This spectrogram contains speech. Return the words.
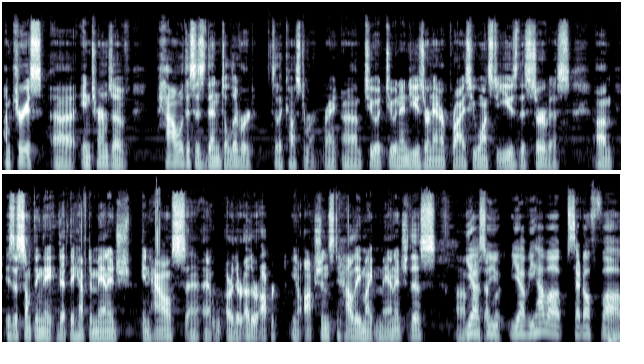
I'm curious uh, in terms of how this is then delivered to the customer, right? Um, to a, to an end user, an enterprise who wants to use this service. Um, is this something they, that they have to manage in house? Uh, uh, are there other oppor- you know options to how they might manage this? Um, yeah, so you, yeah, we have a set of uh,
